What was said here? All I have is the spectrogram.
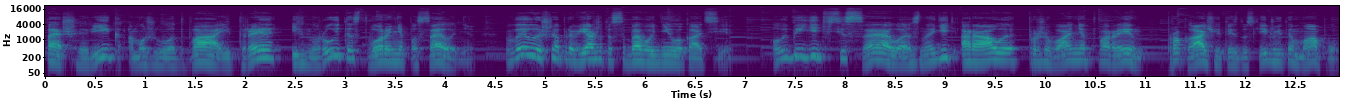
Перший рік, а можливо два і три, ігноруйте створення поселення. Ви лише прив'яжете себе в одній локації. Обійдіть всі села, знайдіть ареали проживання тварин, прокачуйтесь, досліджуйте мапу.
